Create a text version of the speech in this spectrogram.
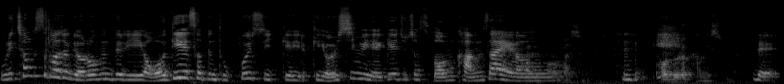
우리 청스 가족 여러분들이 어디에서든 돋보일 수 있게 이렇게 열심히 얘기해 주셔서 너무 감사해요. 말씀이죠. 더 노력하겠습니다. 네,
